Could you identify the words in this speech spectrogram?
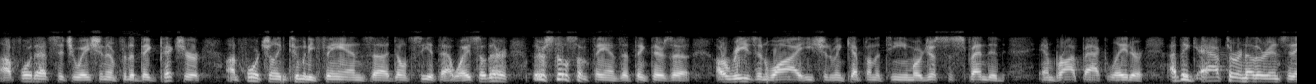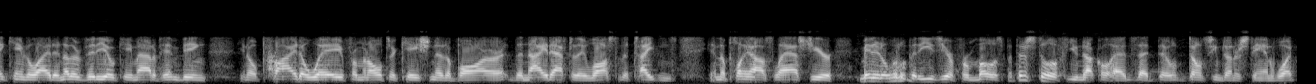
uh, for that situation and for the big picture. Unfortunately, too many fans uh, don't see it that way. So there, there's still some fans that think there's a, a reason why he should have been kept on the team or just suspended and brought back later. I think after another incident came to light, another video came out of him being, you know, away from an altercation at a bar the night after they lost to the Titans in the playoffs last year, made it a little bit easier for most, but there's still a few knuckleheads that don't don't seem to understand what,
